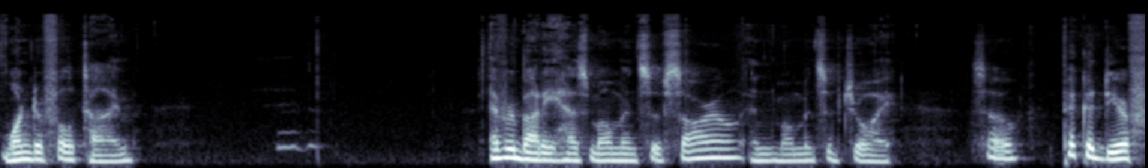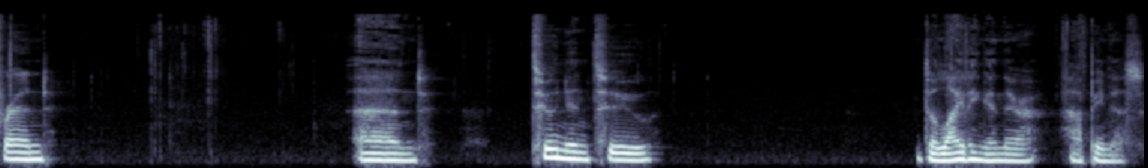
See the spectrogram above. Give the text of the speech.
wonderful time. Everybody has moments of sorrow and moments of joy. So pick a dear friend and tune into delighting in their happiness.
